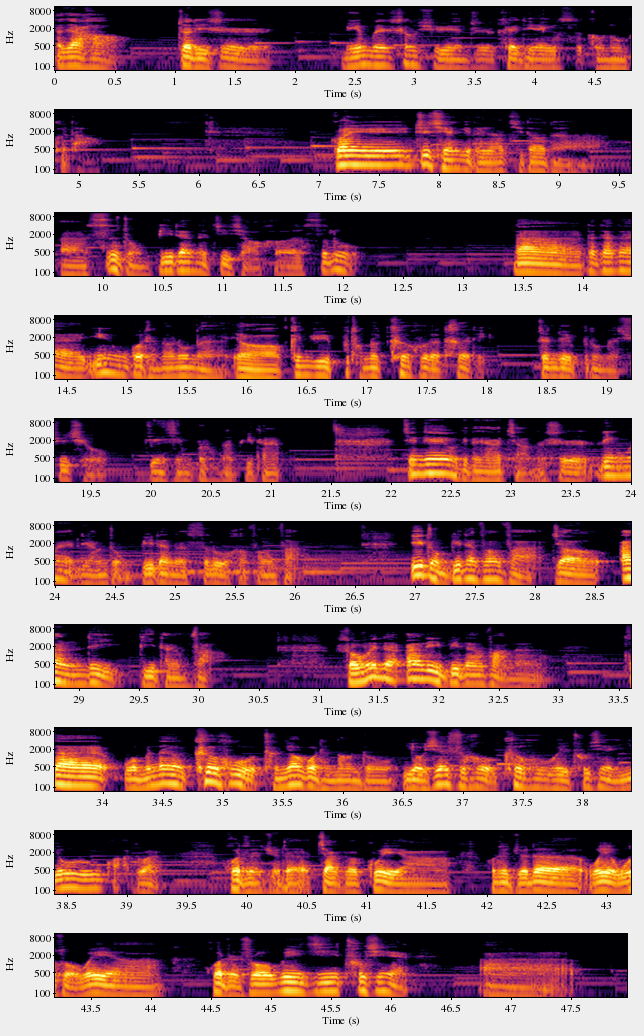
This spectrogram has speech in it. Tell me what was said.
大家好，这里是名门商学院之 KDX 空中课堂。关于之前给大家提到的呃四种逼单的技巧和思路，那大家在应用过程当中呢，要根据不同的客户的特点，针对不同的需求进行不同的逼单。今天要给大家讲的是另外两种逼单的思路和方法。一种逼单方法叫案例逼单法。所谓的案例逼单法呢，在我们的客户成交过程当中，有些时候客户会出现优柔寡断，或者觉得价格贵啊，或者觉得我也无所谓啊，或者说危机出现啊，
